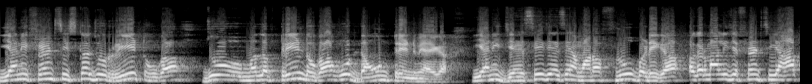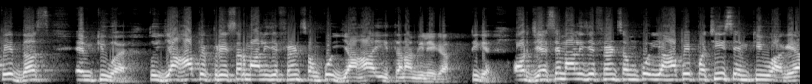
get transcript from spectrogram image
यानी फ्रेंड्स इसका जो रेट होगा, जो मतलब ट्रेंड होगा, वो डाउन ट्रेंड में आएगा। यानी जैसे जैसे हमारा फ्लो बढ़ेगा, अगर मान लीजिए फ्रेंड्स यहाँ पे 10 एम क्यू है तो यहाँ पे प्रेशर मान लीजिए फ्रेंड्स हमको यहाँ इतना मिलेगा, ठीक है? और जैसे मान लीजिए फ्रेंड्स हमको यहाँ पे 25 एम क्यू आ गया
